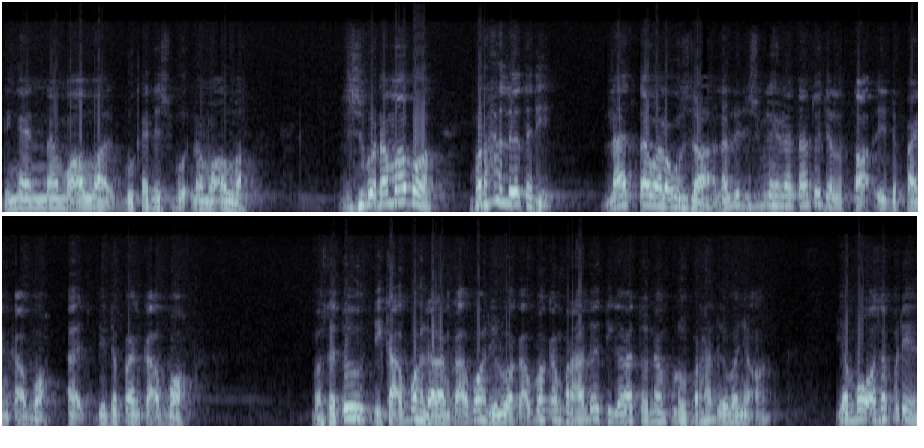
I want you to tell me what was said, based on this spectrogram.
dengan nama Allah, bukan disebut nama Allah. Disebut nama apa? Berhala tadi. Lata wal Uzza. Lalu disembelih binatang tu dia letak di depan Kaabah, eh, di depan Kaabah. Masa tu di Kaabah dalam Kaabah di luar Kaabah kan berhala 360 berhala banyak. Yang bawa siapa dia?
